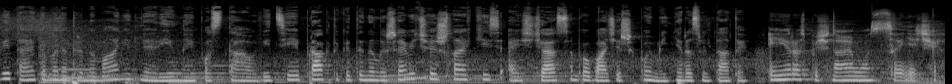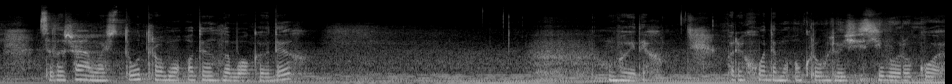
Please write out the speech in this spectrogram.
Вітаю тебе на тренуванні для рівної постави. Від цієї практики ти не лише відчуєш легкість, а й з часом побачиш помітні результати. І розпочинаємо сидячи. Залишаємось тут, робимо один глибокий вдих. Видих. Переходимо, округлюючись лівою рукою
